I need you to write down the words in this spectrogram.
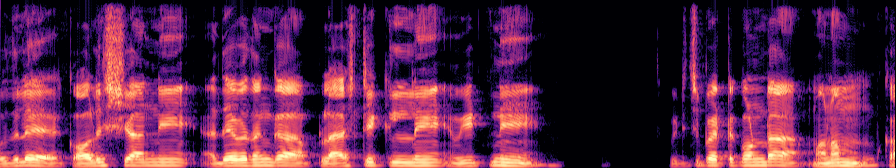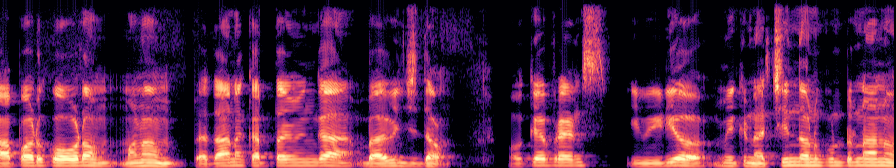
వదిలే కాలుష్యాన్ని అదేవిధంగా ప్లాస్టిక్ని వీటిని విడిచిపెట్టకుండా మనం కాపాడుకోవడం మనం ప్రధాన కర్తవ్యంగా భావించుదాం. ఓకే ఫ్రెండ్స్ ఈ వీడియో మీకు నచ్చింది అనుకుంటున్నాను.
